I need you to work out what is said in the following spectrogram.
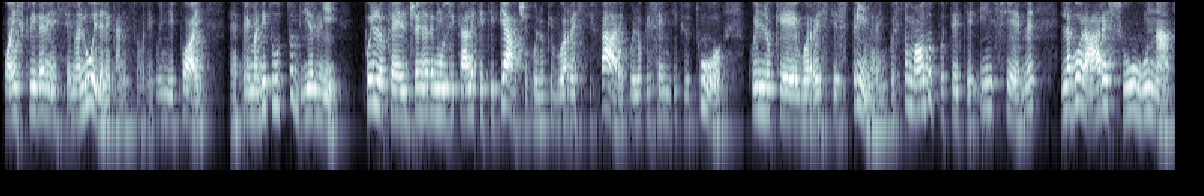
puoi scrivere insieme a lui delle canzoni, quindi puoi eh, prima di tutto dirgli quello che è il genere musicale che ti piace, quello che vorresti fare, quello che senti più tuo, quello che vorresti esprimere. In questo modo potete insieme lavorare su una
